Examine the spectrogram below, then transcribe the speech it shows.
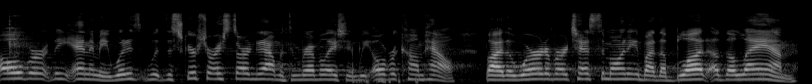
over the enemy. What is what the scripture I started out with in Revelation? We overcome how? By the word of our testimony and by the blood of the Lamb.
